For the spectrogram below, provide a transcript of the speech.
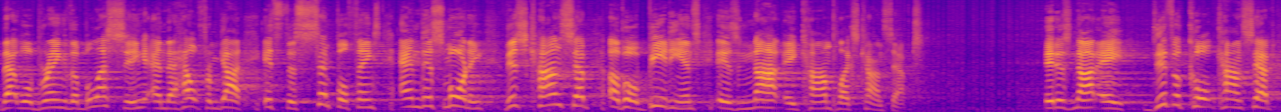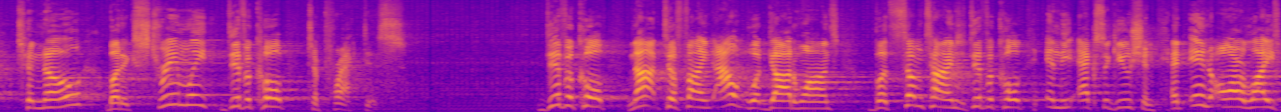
that will bring the blessing and the help from God. It's the simple things. And this morning, this concept of obedience is not a complex concept. It is not a difficult concept to know, but extremely difficult to practice difficult not to find out what God wants, but sometimes difficult in the execution. And in our life,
